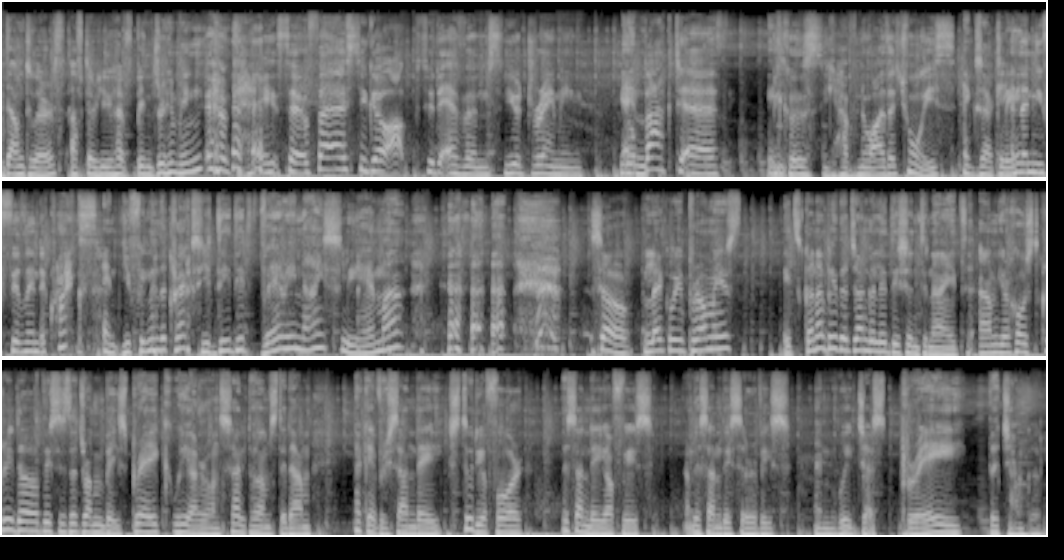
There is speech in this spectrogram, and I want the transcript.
down to earth after you have been dreaming. Okay, so first you go up to the heavens, you're dreaming. You're And- back to earth because you have no other choice. exactly. And then you fill in the cracks. and you fill in the cracks. You did it very nicely, Emma. so, like we promised, it's gonna be the Jungle Edition tonight. I'm your host, Credo. This is the drum and bass break. We are on Salto Amsterdam, like every Sunday. Studio 4, the Sunday office, and the Sunday service. And we just pray the jungle.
